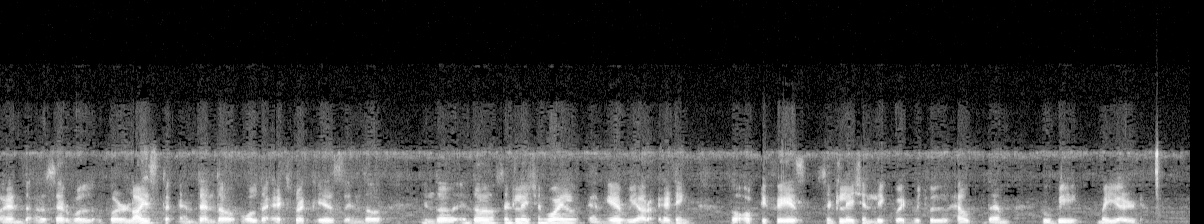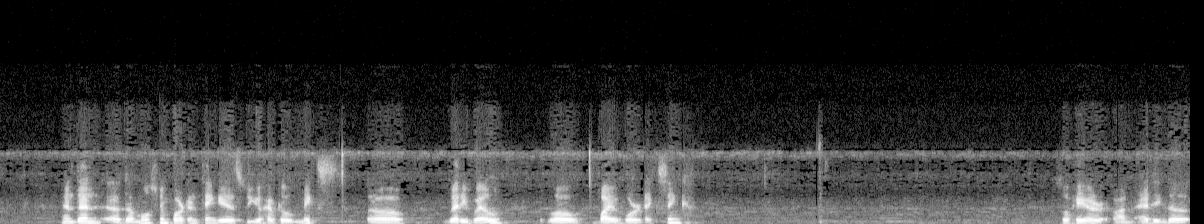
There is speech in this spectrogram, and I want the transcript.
and uh, several fertilized, and then the, all the extract is in the in the in the scintillation vial. And here we are adding the OptiPhase scintillation liquid, which will help them to be measured. And then uh, the most important thing is you have to mix uh, very well uh, by vortexing. So here I'm adding the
